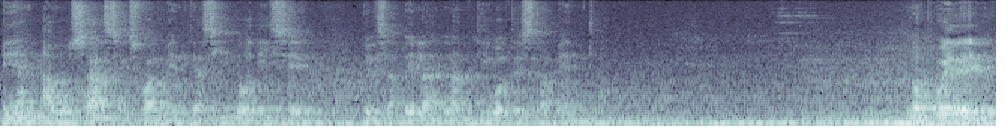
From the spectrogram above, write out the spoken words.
querían abusar sexualmente, así lo dice el, Antiguo Testamento. No pueden,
